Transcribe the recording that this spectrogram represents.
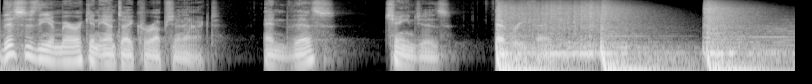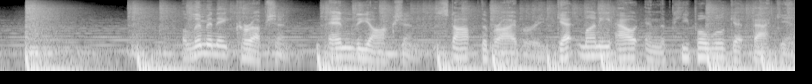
This is the American Anti-Corruption Act, and this changes everything. Eliminate corruption, end the auction, stop the bribery, get money out and the people will get back in.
